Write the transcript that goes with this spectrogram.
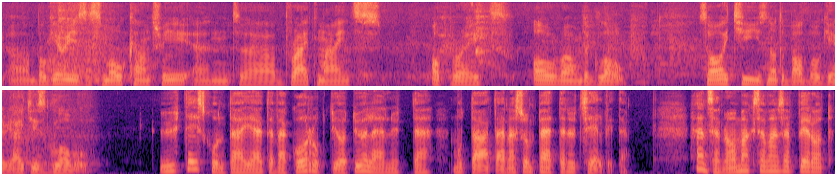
Uh, Bulgaria is a small country and uh, bright minds operate all around the globe. So IT is not about Bulgaria, IT is global. Yhteiskuntaa jäätävä korruptio työläännyttää, mutta Atanas on päättänyt selvitä. Hän sanoo maksavansa verot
